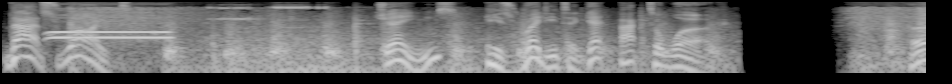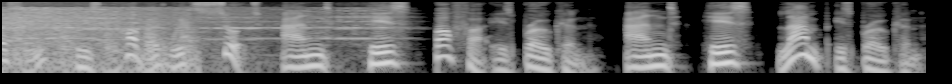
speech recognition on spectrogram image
That's right! James is ready to get back to work. Percy is covered with soot and his buffer is broken and his lamp is broken.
